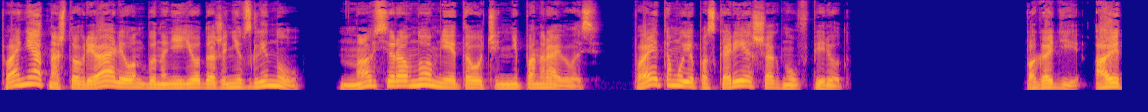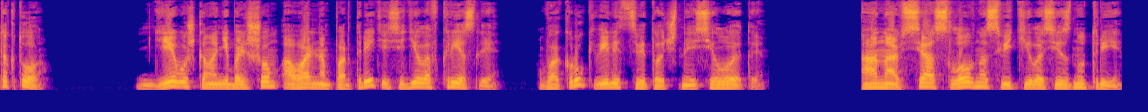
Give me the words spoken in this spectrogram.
Понятно, что в реале он бы на нее даже не взглянул, но все равно мне это очень не понравилось, поэтому я поскорее шагнул вперед. «Погоди, а это кто?» Девушка на небольшом овальном портрете сидела в кресле. Вокруг вились цветочные силуэты. Она вся словно светилась изнутри.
